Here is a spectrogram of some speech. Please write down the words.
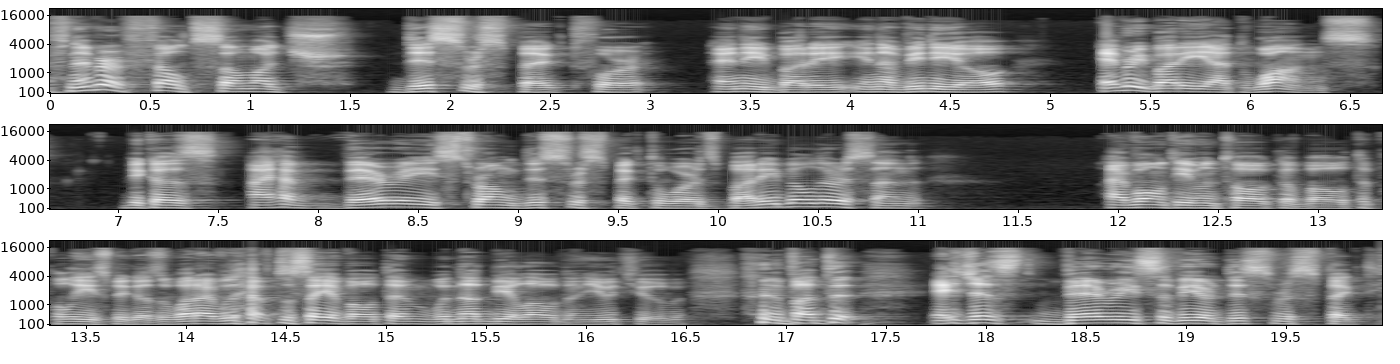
I've never felt so much disrespect for anybody in a video, everybody at once, because I have very strong disrespect towards bodybuilders and I won't even talk about the police because what I would have to say about them would not be allowed on YouTube. but it's just very severe disrespect.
